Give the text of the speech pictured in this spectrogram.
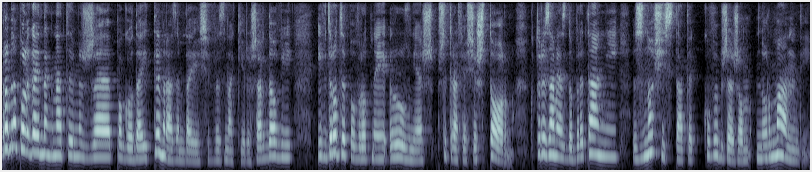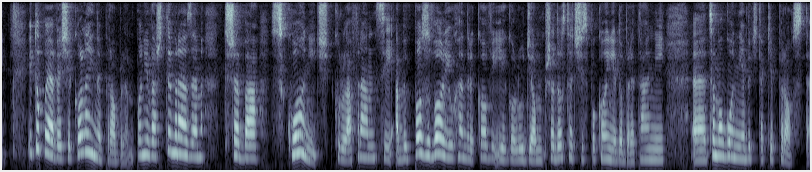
Problem polega jednak na tym, że pogoda i tym razem daje się we znaki Ryszardowi i w drodze powrotnej również przytrafia się sztorm, który zamiast do Brytanii znosi statek ku wybrzeżom Normandii. I tu pojawia się kolejny problem, ponieważ tym razem trzeba skłonić króla Francji, aby pozwolił Henrykowi i jego ludziom przedostać się spokojnie do Brytanii, e, co mogło nie być takie proste.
